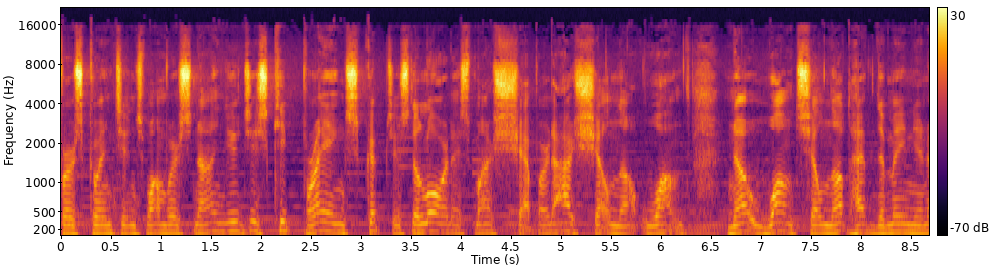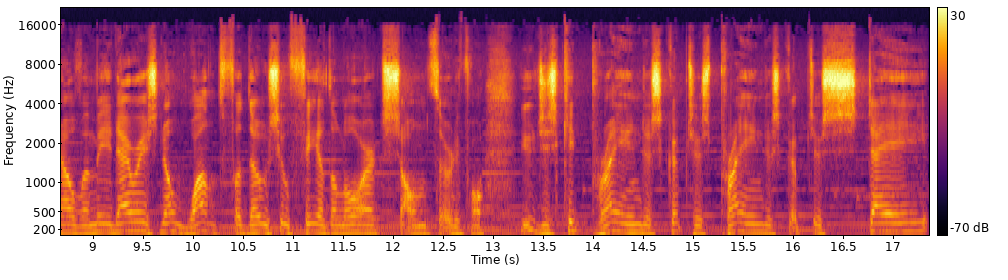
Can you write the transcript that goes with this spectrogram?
1 Corinthians 1, verse 9, you just keep praying scriptures. The Lord is my shepherd, I shall not want. No want shall not have dominion over me. There is no want for those who fear the Lord. Psalm 34. You just keep praying the scriptures, praying the scriptures. Stay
